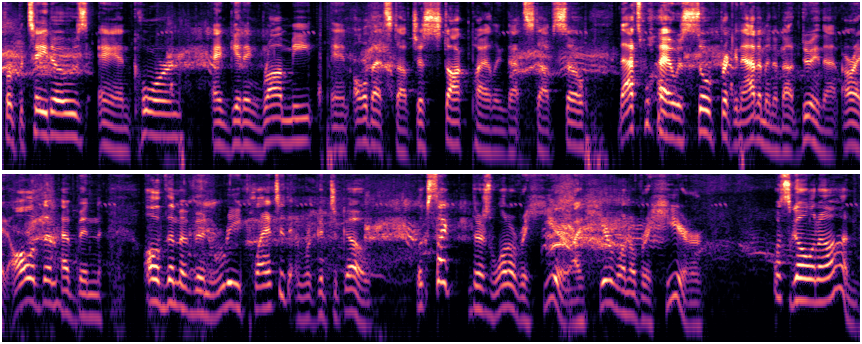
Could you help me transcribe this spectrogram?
for potatoes and corn and getting raw meat and all that stuff, just stockpiling that stuff. So that's why I was so freaking adamant about doing that. All right, all of them have been all of them have been replanted and we're good to go. Looks like there's one over here. I hear one over here. What's going on?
